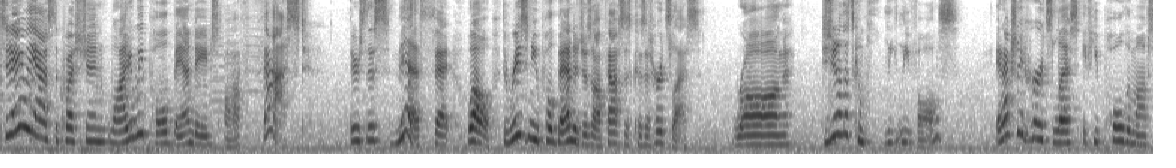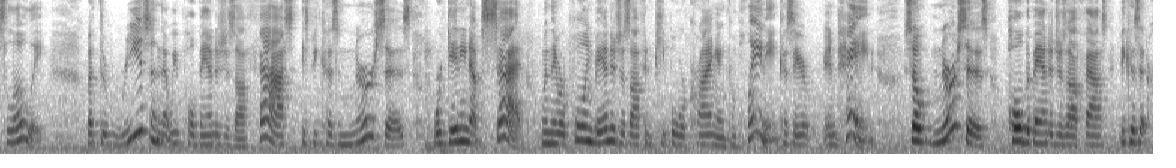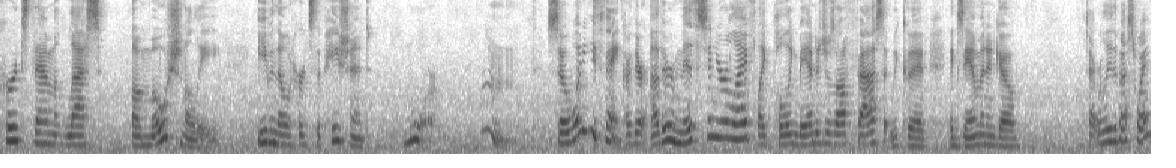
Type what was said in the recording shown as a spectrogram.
Today we ask the question why do we pull band aids off fast? There's this myth that, well, the reason you pull bandages off fast is because it hurts less. Wrong. Did you know that's completely false? It actually hurts less if you pull them off slowly. But the reason that we pull bandages off fast is because nurses were getting upset when they were pulling bandages off and people were crying and complaining because they're in pain. So nurses pull the bandages off fast because it hurts them less emotionally, even though it hurts the patient more. Hmm. So, what do you think? Are there other myths in your life, like pulling bandages off fast, that we could examine and go, is that really the best way?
